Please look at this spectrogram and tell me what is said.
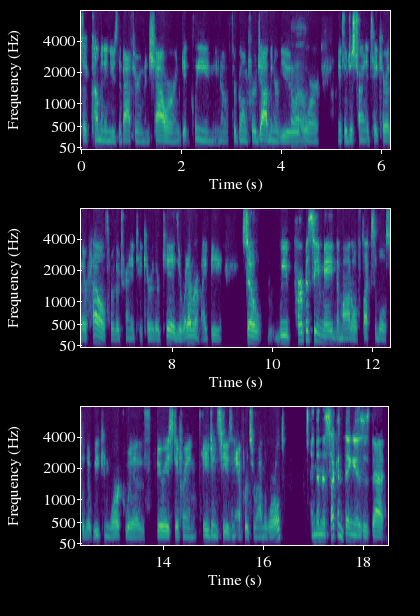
to come in and use the bathroom and shower and get clean you know if they're going for a job interview oh, wow. or if they're just trying to take care of their health or they're trying to take care of their kids or whatever it might be. So we've purposely made the model flexible so that we can work with various different agencies and efforts around the world. And then the second thing is is that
